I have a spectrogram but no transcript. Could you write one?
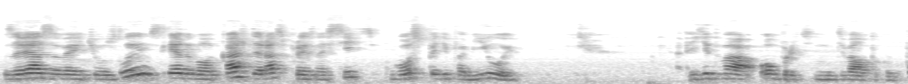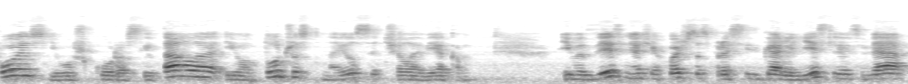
Завязывая эти узлы, следовало каждый раз произносить «Господи, помилуй». Едва оборотень надевал такой пояс, его шкура слетала, и он тут же становился человеком. И вот здесь мне очень хочется спросить, Галя, есть ли у тебя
